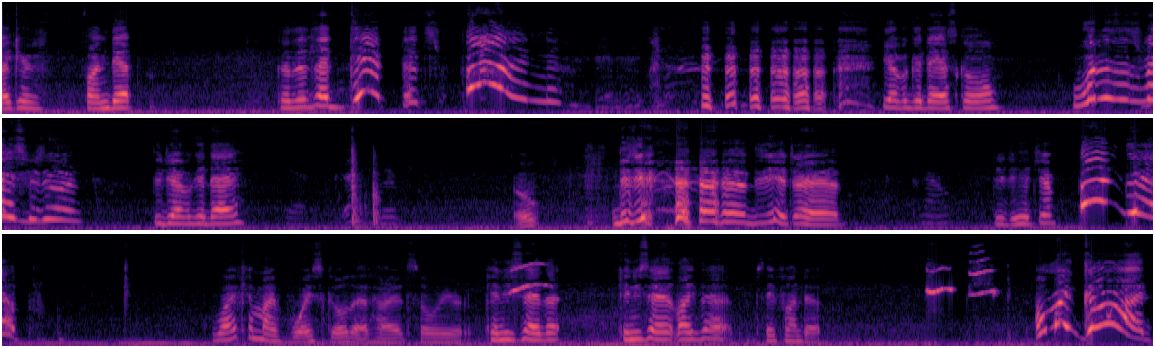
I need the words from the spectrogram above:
Like your fun dip? Because it's a dip that's fun. you have a good day at school? What is this face you're doing? Did you have a good day? Oh. Did you did you hit your head? No. Did you hit your fun dip? Why can my voice go that high? It's so weird. Can you say that? Can you say it like that? Say fun dip. Oh my god!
